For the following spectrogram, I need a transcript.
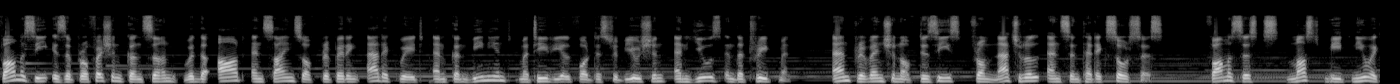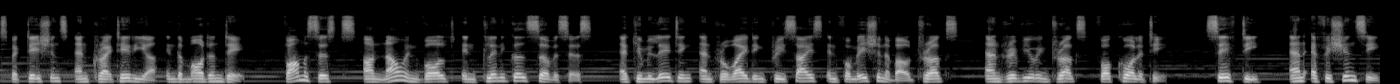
Pharmacy is a profession concerned with the art and science of preparing adequate and convenient material for distribution and use in the treatment and prevention of disease from natural and synthetic sources. Pharmacists must meet new expectations and criteria in the modern day. Pharmacists are now involved in clinical services, accumulating and providing precise information about drugs and reviewing drugs for quality, safety, and efficiency,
